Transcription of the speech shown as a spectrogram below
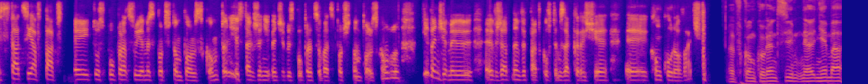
stacja w paczce i tu współpracujemy z Pocztą Polską. To nie jest tak, że nie będziemy współpracować z Pocztą Polską. Nie będziemy w żadnym wypadku w tym zakresie konkurować w konkurencji e, nie ma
